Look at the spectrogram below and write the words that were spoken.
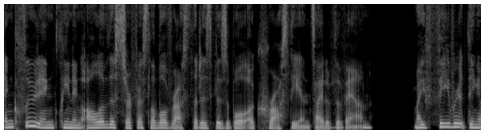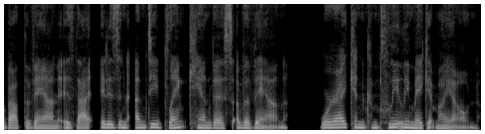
including cleaning all of the surface level rust that is visible across the inside of the van. My favorite thing about the van is that it is an empty blank canvas of a van where I can completely make it my own.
